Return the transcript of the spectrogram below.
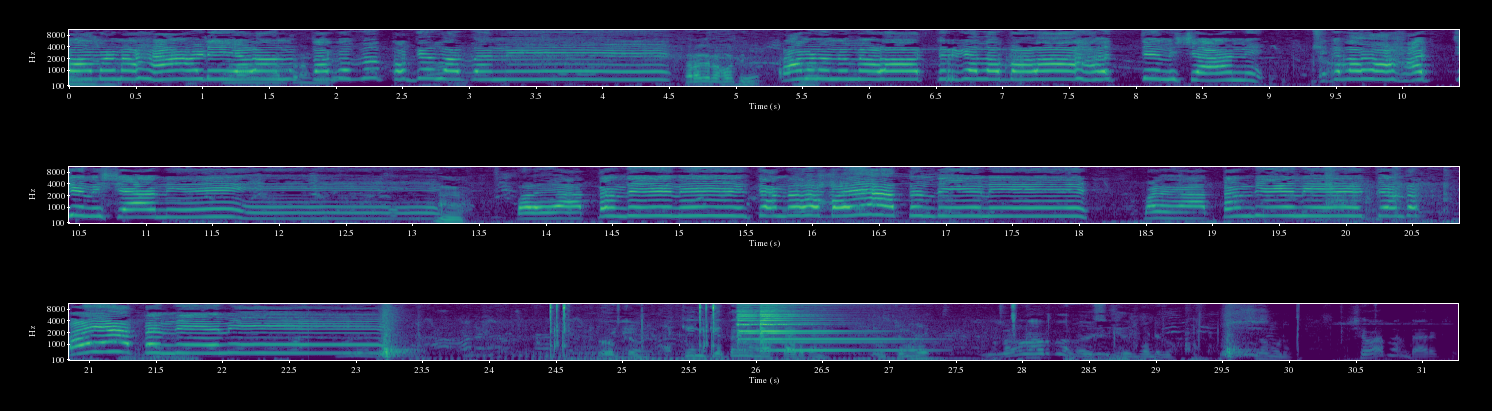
ರಾಮಣ ಹಾಡಿ ತಗದು ತಿರ್ಗಲ ಬಾಳ ಹತ್ತಿನ ಶಾನಿ ಹಚ್ಚಿನ ಶಾನಿ ಕಿನ್ ಕಿತ್ತಂಗ ಮಸ್ತ್ ಆಡ್ತಾನೆ ಇಷ್ಟ ಮಾಡಿ ಡೈರೆಕ್ಟ್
